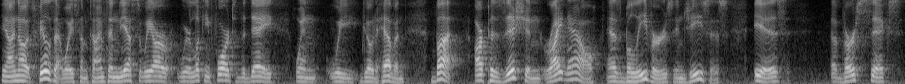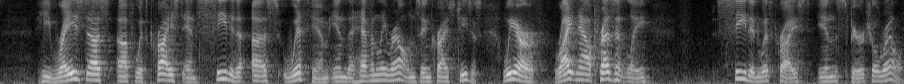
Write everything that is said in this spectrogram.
You know, I know it feels that way sometimes, and yes, we are. We're looking forward to the day when we go to heaven, but our position right now as believers in Jesus is uh, verse 6 he raised us up with Christ and seated us with him in the heavenly realms in Christ Jesus. We are right now presently seated with Christ in the spiritual realm.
